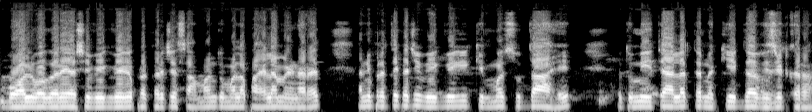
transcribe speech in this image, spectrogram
बॉल वगैरे असे वेगवेगळ्या प्रकारचे सामान तुम्हाला पाहायला मिळणार आहेत. आणि प्रत्येकाची वेगवेगळी किंमत सुद्धा आहे. तर तुम्ही इथे आलात तर नक्की एकदा व्हिजिट करा.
